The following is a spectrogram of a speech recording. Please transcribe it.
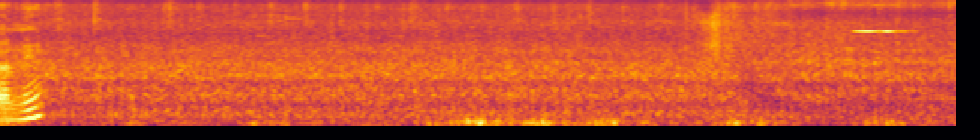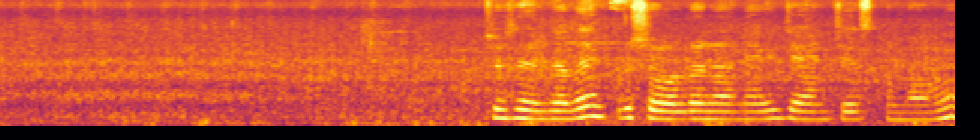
కానీ. చూసారు కదా ఇప్పుడు షోల్డర్ అనేవి జాయింట్ చేసుకున్నాము.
